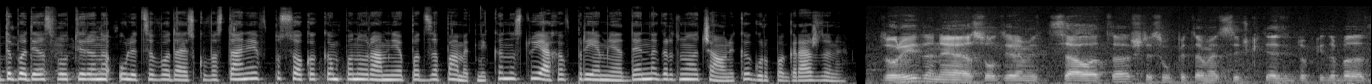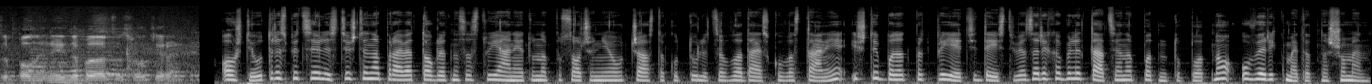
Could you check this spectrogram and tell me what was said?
Да бъде асфалтирана улица Владайско възстание в посока към панорамния път за паметника настояха в приемния ден на градоначалника група граждане. Дори да не асфалтираме цялата, ще се опитаме всички тези дупки да бъдат запълнени и да бъдат асфалтирани. Още утре специалисти ще направят оглед на състоянието на посочения участък от улица Владайско възстание и ще бъдат предприяти действия за рехабилитация на пътното платно, увери кметът на Шумен.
